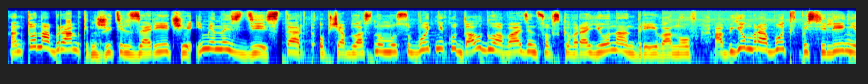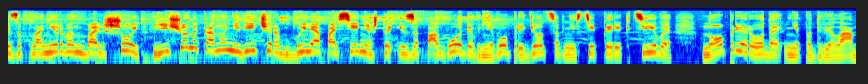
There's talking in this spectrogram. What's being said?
Антон Абрамкин, житель Заречья. Именно здесь старт общеобластному субботнику дал глава Одинцовского района Андрей Иванов. Объем работ в поселении запланирован большой. Еще накануне вечером были опасения, что из-за погоды в него придется внести коррективы. Но природа не подвела.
